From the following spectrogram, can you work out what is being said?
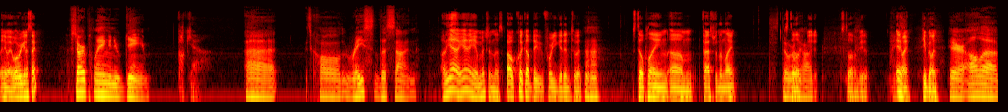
Anyway, what were we gonna say? Started playing a new game. Fuck yeah. Uh, it's called Race the Sun. Oh yeah, yeah, you Mentioned this. Oh, quick update before you get into it. Uh huh. Still playing um, Faster Than Light. Still, Still really haven't hard. beat it. Still haven't beat it. Anyway, keep going. Here, I'll uh,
